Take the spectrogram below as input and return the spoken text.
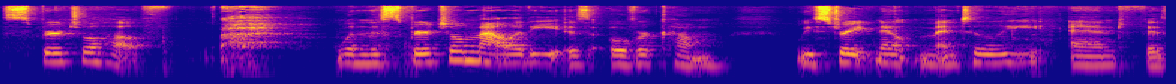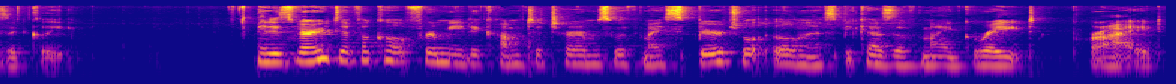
Spiritual health. when the spiritual malady is overcome, we straighten out mentally and physically. It is very difficult for me to come to terms with my spiritual illness because of my great pride,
